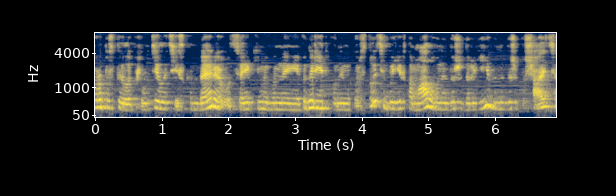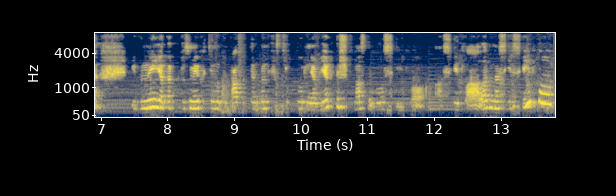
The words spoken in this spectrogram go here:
пропустили, прилетіли ці іскандери, оце якими вони вони рідко ними користуються, бо їх там мало, вони дуже дорогі, вони дуже пишаються. І вони, я так розумію, хотіли потрапити в інфраструктурні об'єкти, щоб в нас не було світло, світла. Але в нас є світло,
